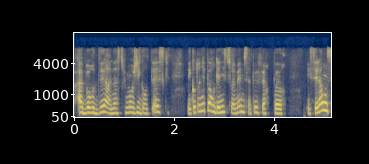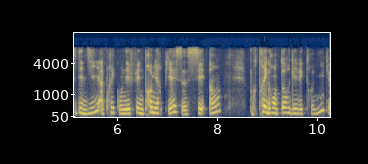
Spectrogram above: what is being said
aborder un instrument gigantesque. Mais quand on n'est pas organiste soi-même, ça peut faire peur. Et c'est là où on s'était dit, après qu'on ait fait une première pièce, C1, pour très grand orgue électronique,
